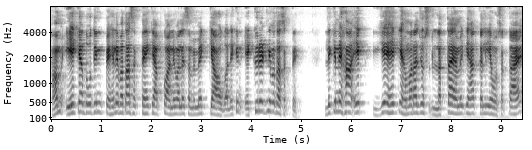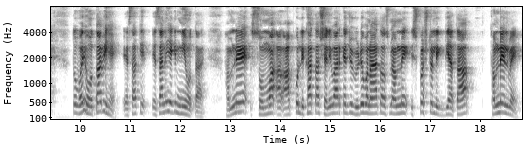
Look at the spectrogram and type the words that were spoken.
हम एक या दो दिन पहले बता सकते हैं कि आपको आने वाले समय में क्या होगा लेकिन एक्यूरेट नहीं बता सकते। लेकिन हाँ एक ये है कि हमारा जो लगता है हमें कि हाँ कल ये हो सकता है तो वही होता भी है। ऐसा कि, ऐसा नहीं है कि नहीं होता है। हमने सोमवार आपको लिखा था, शनिवार के जो वीडियो बनाया था, उसमें हमने स्पष्ट लिख दिया था थंबनेल में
